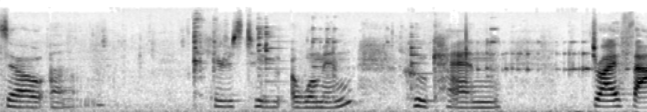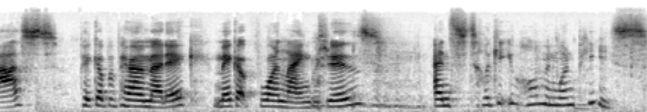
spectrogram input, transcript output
So um, here's to a woman who can drive fast, pick up a paramedic, make up foreign languages, and still get you home in one piece.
